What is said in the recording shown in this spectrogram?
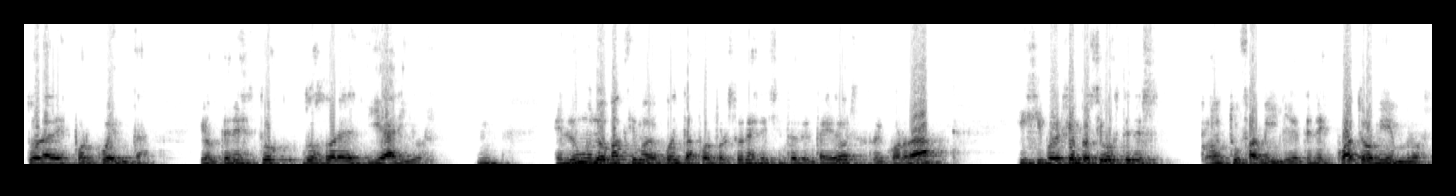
dólares, por cuenta. Y obtenés 2, dólares diarios. El número máximo de cuentas por persona es de 132. Recordá y si, por ejemplo, si vos tenés con tu familia, tenés cuatro miembros,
